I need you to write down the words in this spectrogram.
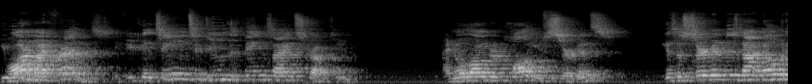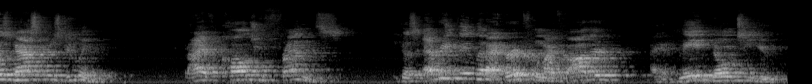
You are my friends if you continue to do the things I instruct you. I no longer call you servants, because a servant does not know what his master is doing. But I have called you friends, because everything that I heard from my Father I have made known to you.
